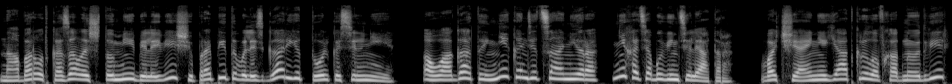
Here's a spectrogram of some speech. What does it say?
Наоборот, казалось, что мебель и вещи пропитывались гарью только сильнее. А у Агаты ни кондиционера, ни хотя бы вентилятора. В отчаянии я открыла входную дверь,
